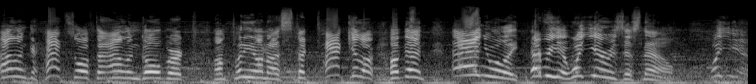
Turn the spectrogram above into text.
Alan, hats off to Alan Goldberg on putting on a spectacular event annually every year. What year is this now? What year?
